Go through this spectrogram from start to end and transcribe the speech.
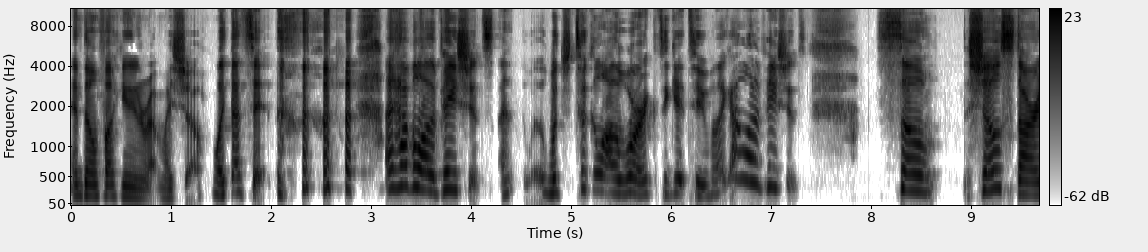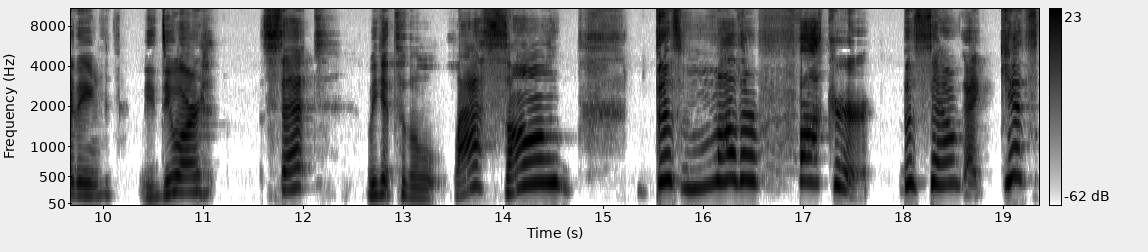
and don't fucking interrupt my show. Like, that's it. I have a lot of patience, uh, which took a lot of work to get to, but I got a lot of patience. So, show starting. We do our set we get to the last song. This motherfucker, the sound guy, gets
